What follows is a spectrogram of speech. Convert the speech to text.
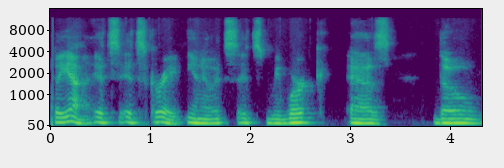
but yeah, it's it's great. You know, it's it's we work as though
